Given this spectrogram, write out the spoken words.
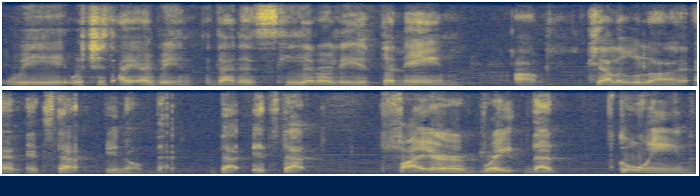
We, which is, I, I mean, that is literally the name, um, Keala'ula, and it's that, you know, that, that it's that fire, right, that going,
